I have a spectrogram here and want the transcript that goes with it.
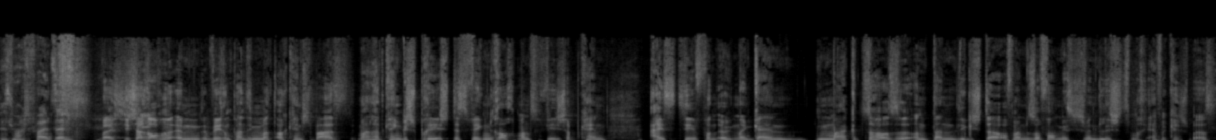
Das macht voll Sinn. weil Shisha rauchen ähm, während Pandemie macht auch keinen Spaß. Man hat kein Gespräch, deswegen raucht man zu viel. Ich habe keinen Eistee von irgendeiner geilen Marke zu Hause und dann liege ich da auf meinem Sofa und mir ist schwindelig. Das macht einfach keinen Spaß.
